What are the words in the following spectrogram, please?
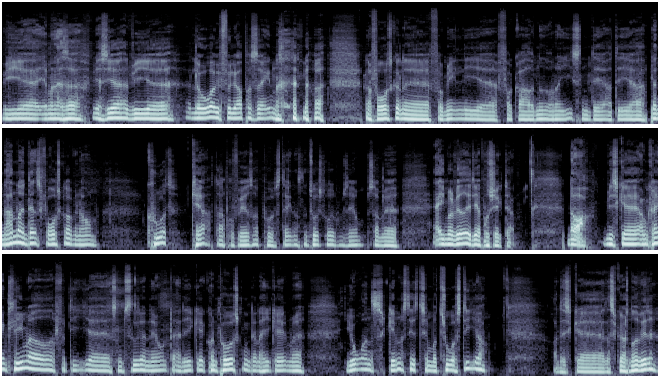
Vi, øh, jamen altså, jeg siger, at vi øh, lover, at vi følger op på sagen, når, når forskerne formentlig øh, får gravet ned under isen der. Og det er blandt andet en dansk forsker ved navn Kurt Kær, der er professor på Statens Naturhistoriske Museum, som øh, er involveret i det her projekt der. Nå, vi skal omkring klimaet, fordi øh, som tidligere nævnt, er det ikke kun påsken, den er helt galt med jordens gennemsnitstemperatur stiger. Og det skal, der skal gøres noget ved det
